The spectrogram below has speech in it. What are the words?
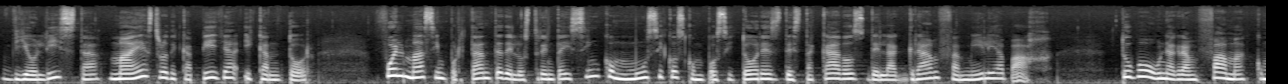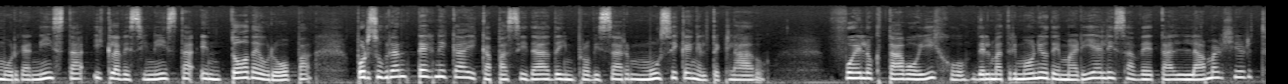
violista, maestro de capilla y cantor. Fue el más importante de los 35 músicos compositores destacados de la gran familia Bach. Tuvo una gran fama como organista y clavecinista en toda Europa por su gran técnica y capacidad de improvisar música en el teclado. Fue el octavo hijo del matrimonio de María Elisabetta Lammerhirt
